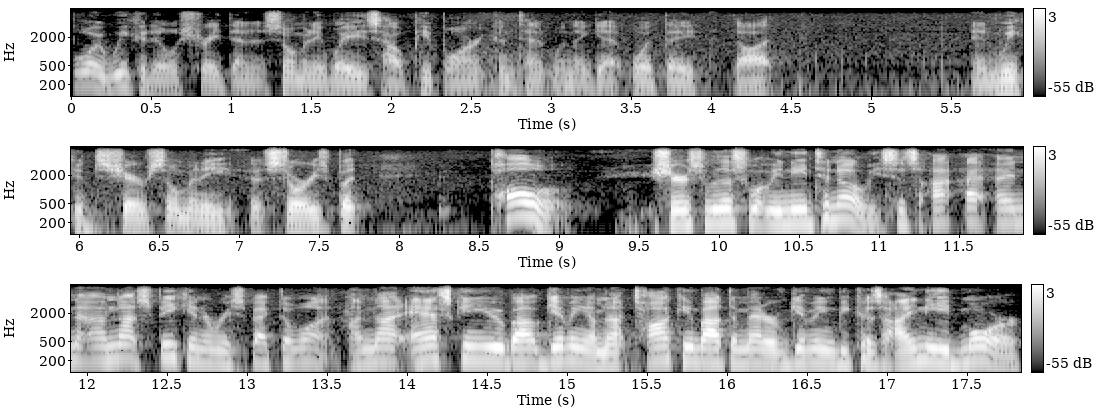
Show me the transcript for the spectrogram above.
boy, we could illustrate that in so many ways how people aren't content when they get what they thought. And we could share so many uh, stories. But Paul shares with us what we need to know. He says, I, am not speaking in respect to one. I'm not asking you about giving. I'm not talking about the matter of giving because I need more.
